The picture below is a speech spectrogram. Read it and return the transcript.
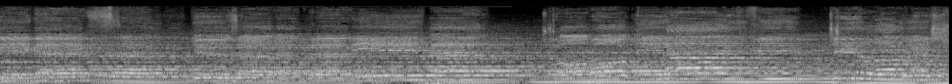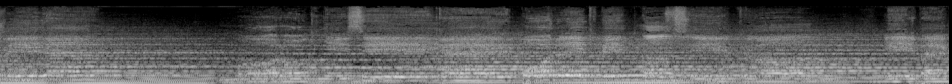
még egyszer győzelemre éber. Csaba királyfi, csillagos figyel, maroknyi székely, porlik, mint a szikla, épek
